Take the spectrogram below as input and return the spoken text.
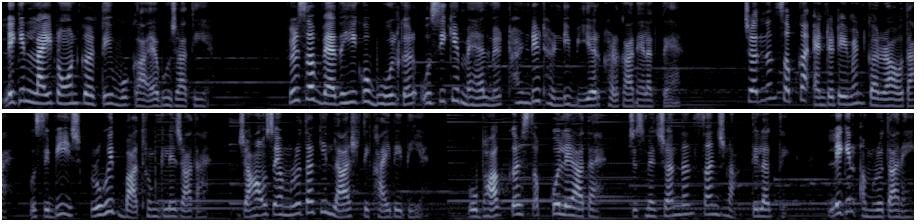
लेकिन लाइट ऑन करते वो गायब हो जाती है। फिर सब वैदेही को भूलकर उसी के महल में ठंडी ठंडी बियर खड़काने लगते हैं। चंदन सबका एंटरटेनमेंट कर रहा होता है। उसी बीच रोहित बाथरूम के लिए जाता है, जहाँ उसे अमृता की लाश दिखाई देती है। वो भागकर सबको ले आता है, जिसमें चंदन, संजना, तिलक थे, लेकिन अमृता नहीं।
